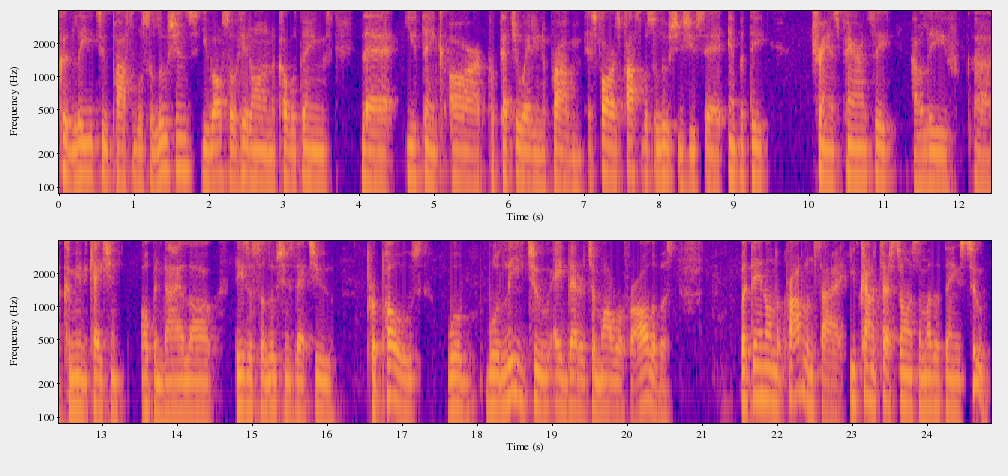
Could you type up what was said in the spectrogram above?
could lead to possible solutions. You've also hit on a couple of things that you think are perpetuating the problem. As far as possible solutions, you've said empathy, transparency, I believe uh, communication, open dialogue. These are solutions that you propose will will lead to a better tomorrow for all of us. But then on the problem side, you've kind of touched on some other things too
